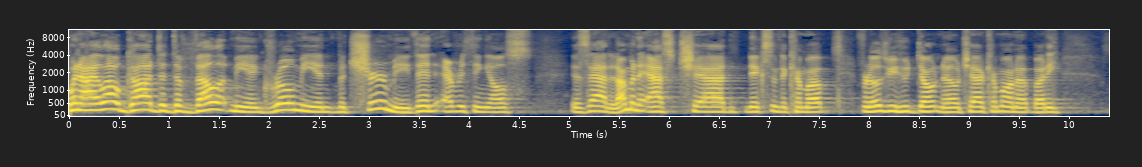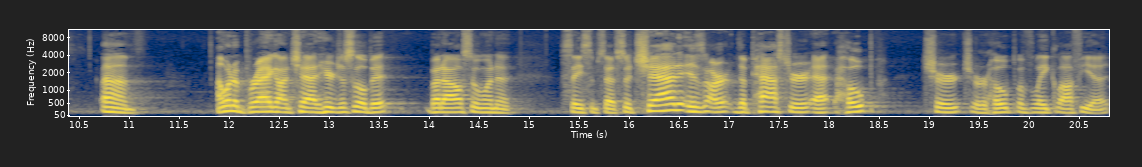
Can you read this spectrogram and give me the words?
When I allow God to develop me and grow me and mature me, then everything else is added. I'm going to ask Chad Nixon to come up. For those of you who don't know, Chad, come on up, buddy. Um, I want to brag on Chad here just a little bit, but I also want to say some stuff. So Chad is our the pastor at Hope Church or Hope of Lake Lafayette.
